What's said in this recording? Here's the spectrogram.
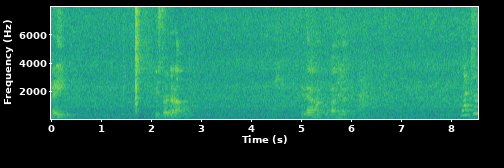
মেরি পিস্তলটা রাখো এটা আমার খুব কাজে লাগবে হোয়াট ইউ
